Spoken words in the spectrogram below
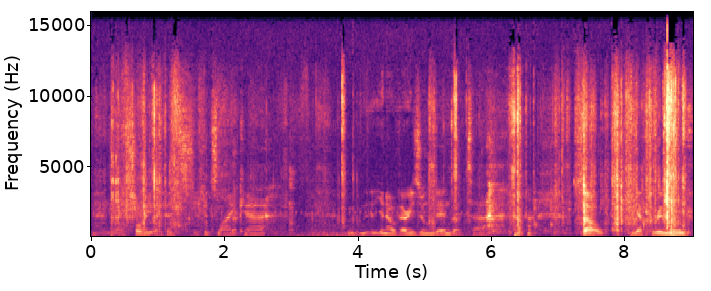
And uh, sorry if it's if it's like uh, you know very zoomed in, but uh, so you have to remove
